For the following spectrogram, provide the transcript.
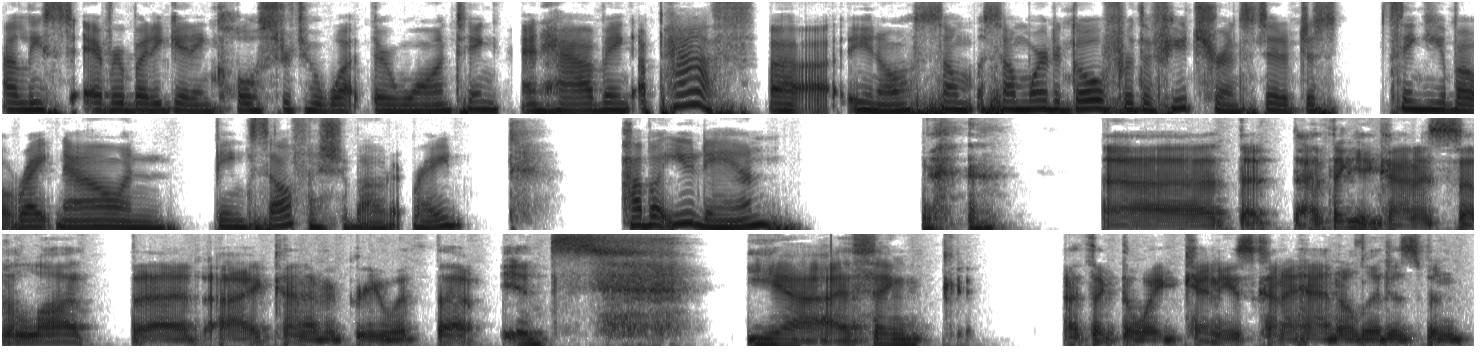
at least everybody getting closer to what they're wanting and having a path, uh, you know, some somewhere to go for the future instead of just thinking about right now and being selfish about it, right? How about you, Dan? Uh, that I think you kind of said a lot that I kind of agree with. That it's yeah, I think I think the way Kenney's kind of handled it has been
